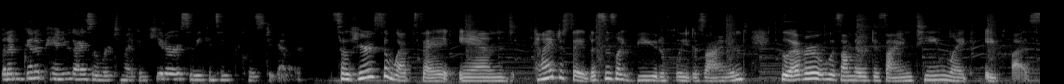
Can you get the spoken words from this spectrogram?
but I'm gonna pan you guys over to my computer so we can take the quiz together. So here's the website and can I just say this is like beautifully designed. Whoever was on their design team like A+. plus.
